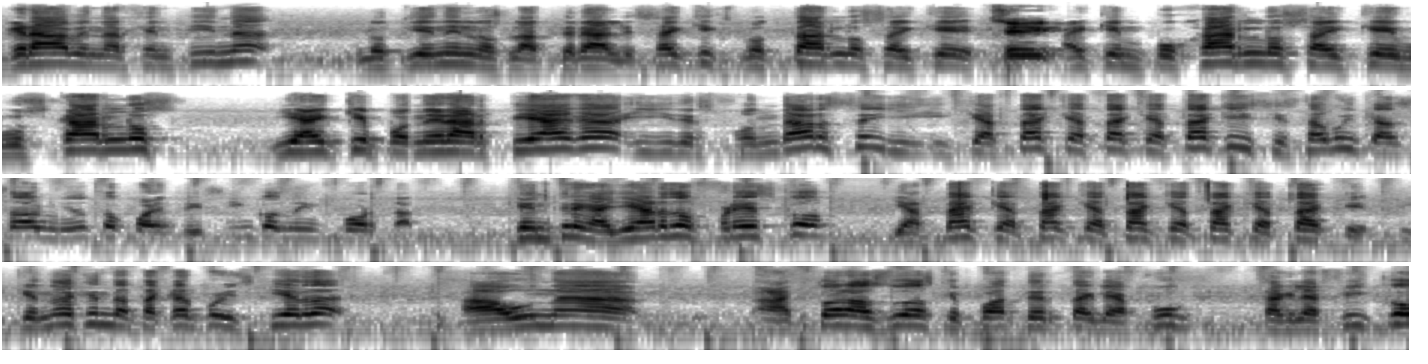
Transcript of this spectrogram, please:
grave en Argentina, lo tienen los laterales. Hay que explotarlos, hay que, Sí. hay que empujarlos, hay que buscarlos y hay que poner a Arteaga y desfondarse y, y que ataque, ataque, ataque. Y si está muy cansado al minuto 45, no importa. Que entre Gallardo fresco y ataque, ataque, ataque, ataque, ataque. Y que no dejen de atacar por izquierda a una a todas las dudas que pueda tener Tagliafico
